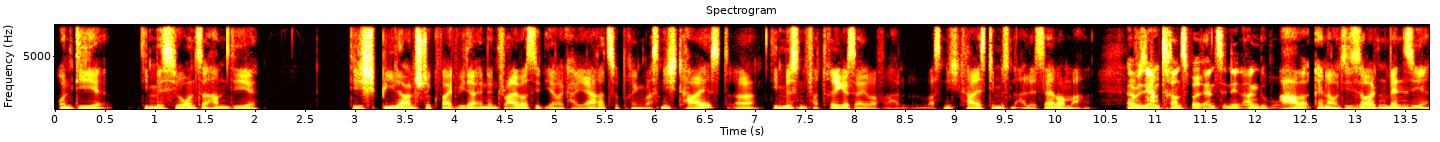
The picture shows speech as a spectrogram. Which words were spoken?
und die, die Mission zu haben, die die Spieler ein Stück weit wieder in den Driver Seat ihrer Karriere zu bringen. Was nicht heißt, äh, die müssen Verträge selber verhandeln. Was nicht heißt, die müssen alles selber machen. Aber sie haben Transparenz in den Angeboten. Aber genau, sie sollten, wenn sie,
